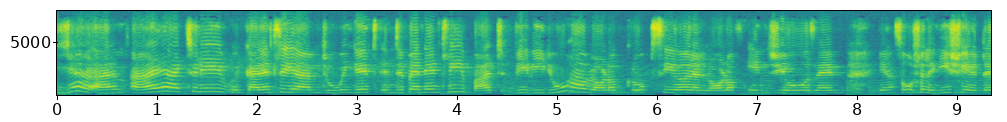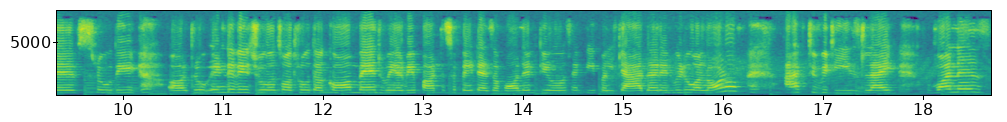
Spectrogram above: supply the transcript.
Yeah, I'm, I actually currently I'm doing it independently, but we, we do have a lot of groups here and a lot of NGOs and you know social initiatives through the uh, through individuals or through the government where we participate as a volunteers and people gather and we do a lot of activities like one is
